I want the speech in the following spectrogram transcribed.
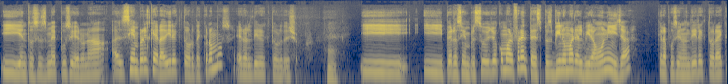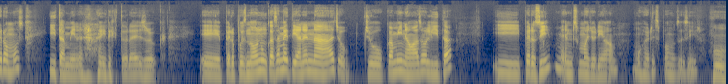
y entonces me pusieron a, siempre el que era director de cromos era el director de shock. Hmm. Y, y, pero siempre estuve yo como al frente. Después vino María Elvira Bonilla, que la pusieron directora de cromos y también era la directora de shock. Eh, pero pues no, nunca se metían en nada. Yo, yo caminaba solita. Y, pero sí, en su mayoría mujeres, podemos decir. Hmm.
